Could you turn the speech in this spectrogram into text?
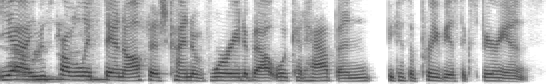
Yeah, he was probably standoffish, kind of worried about what could happen because of previous experience.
